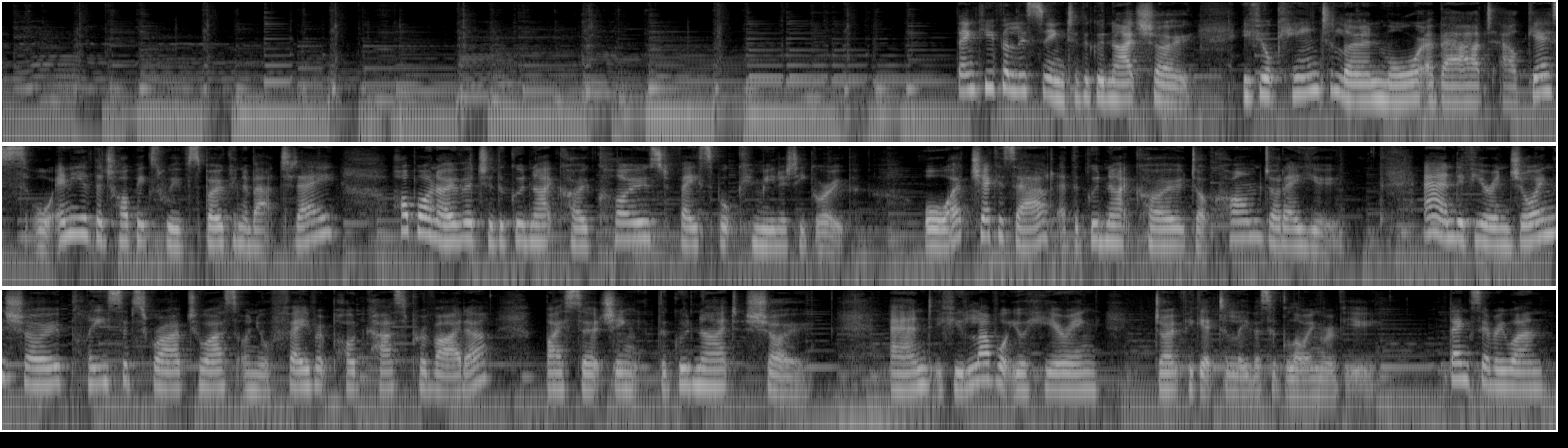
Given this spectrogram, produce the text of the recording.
Thank you for listening to The Goodnight Show. If you're keen to learn more about our guests or any of the topics we've spoken about today, hop on over to the Goodnight Co closed Facebook community group or check us out at thegoodnightco.com.au. And if you're enjoying the show, please subscribe to us on your favourite podcast provider by searching The Goodnight Show. And if you love what you're hearing, don't forget to leave us a glowing review. Thanks, everyone.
